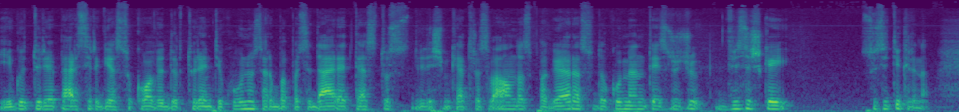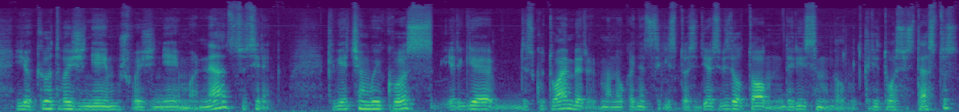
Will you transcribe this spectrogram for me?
jeigu turi persirgę su COVID ir turi antikūnius arba pasidarę testus 24 valandos PGR su dokumentais, žodžiu, visiškai susitikrina. Jokių atvažinėjimų, užvažinėjimų, ar ne, susirink. Kviečiam vaikus, irgi diskutuojam ir manau, kad nesakysim tos idėjos, vis dėlto darysim galbūt greituosius testus,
